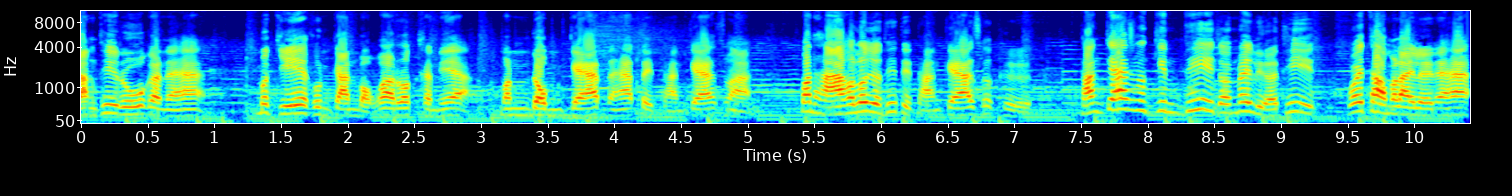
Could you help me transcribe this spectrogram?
ดังที่รู้กันนะฮะเมื่อกี้คุณกันบอกว่ารถคันนี้มันดมแก๊สนะฮะติดถังแก๊สมา ปัญหาของรถยนต์ที่ติดถังแก๊สก็คือถังแก๊สมันกินที่จนไม่เหลือที่ไว้ทำอะไรเลยนะฮะ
